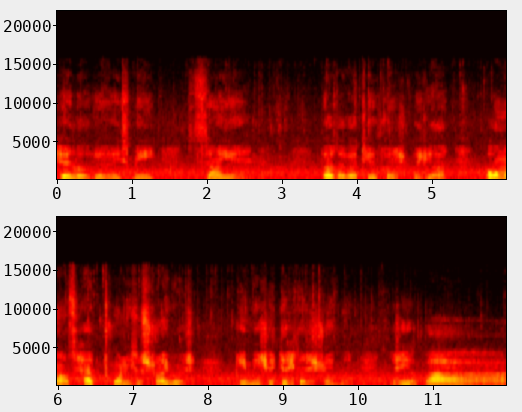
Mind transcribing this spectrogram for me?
Hello guys, me, Cyan. Guys, I got Tail crush. We got almost have 20 subscribers. Okay, make sure to hit that subscribe button. We'll see you. Bye.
